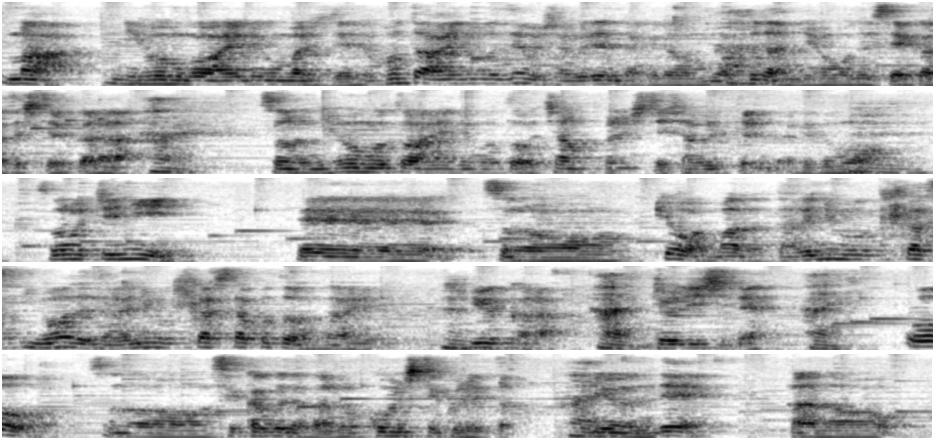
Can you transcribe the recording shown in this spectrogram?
まあ日本語アイヌ語マジで。本当はアイヌ語全部喋れるんだけどもう普段日本語で生活してるから、はい、その日本語とアイヌ語とチャンプにして喋ってるんだけども、そのうちにえー、その今日はまだ誰にも聞か今まで誰にも聞かせたことはない、うん、言うから、はい、女児誌で、はい、をそのせっかくだから録音してくれと言うんで、はい、あの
